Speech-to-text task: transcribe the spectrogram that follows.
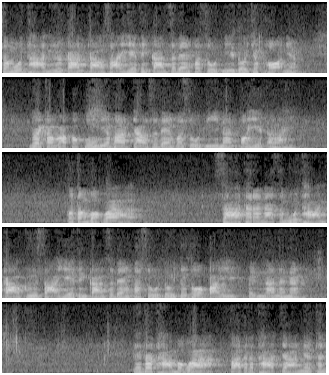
สมุทฐานคือการกล่าวสาเหตุถึงการแสดงพระสูตรนี้โดยเฉพาะเนี่ยด้วยคำว่าพระผู้มีพระภาคเจ้าแสดงพระสูตรนี้นั้นเพราะเหตุอะไร ก็ต้องบอกว่าสาธารณสมุทฐานกล่าวคือสาเหตุถึงการแสดงพระสูตรโดยทั่ว ๆ ไปเป็นนั้นนะนะแต่ถ้าถามบอกว่าพระอัตถกถาจารย์เนี่ยท่าน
